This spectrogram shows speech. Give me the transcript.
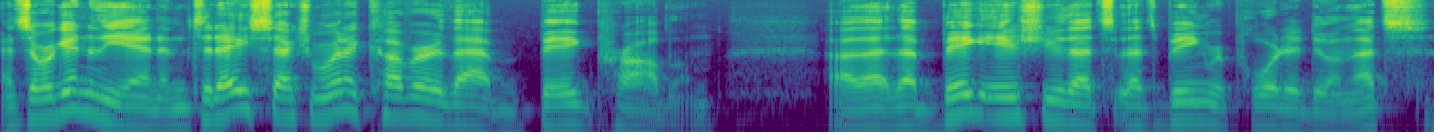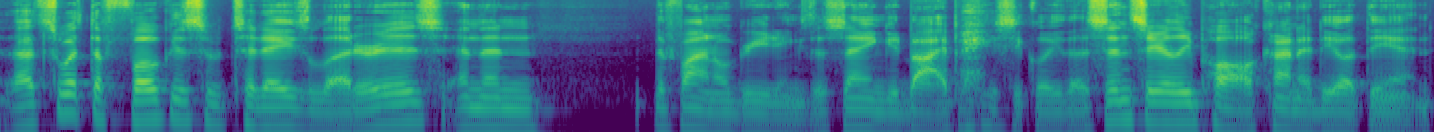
and so we're getting to the end. In today's section, we're going to cover that big problem, uh, that, that big issue that's that's being reported to him. That's that's what the focus of today's letter is, and then the final greetings, the saying goodbye, basically, the sincerely Paul kind of deal at the end.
